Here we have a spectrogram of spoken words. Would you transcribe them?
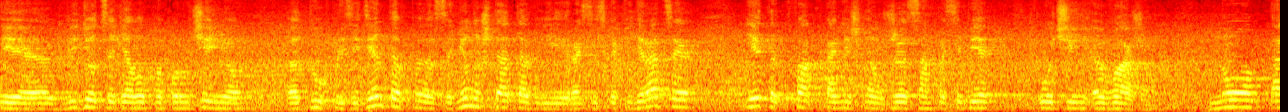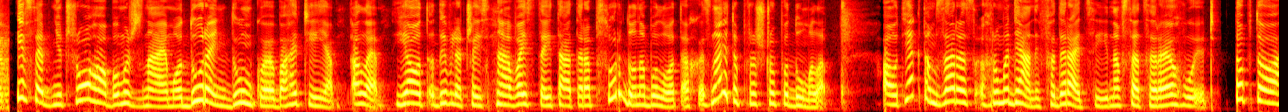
И э, ведется диалог по поручению э, двух президентов э, Соединенных Штатов и Российской Федерации. И этот факт, конечно, уже сам по себе очень важен. Но І все б нічого, бо ми ж знаємо, дурень думкою багатіє. Але я, от дивлячись на весь цей театр абсурду на болотах, знаєте про що подумала? А от як там зараз громадяни Федерації на все це реагують? Тобто,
